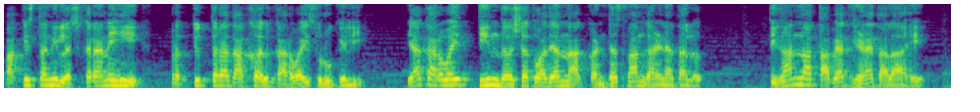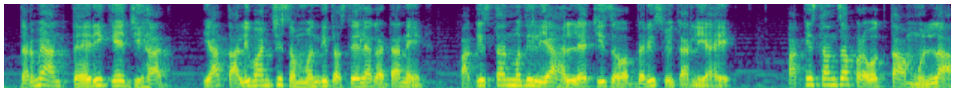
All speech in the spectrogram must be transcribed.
पाकिस्तानी लष्करानेही प्रत्युत्तरादाखल कारवाई सुरू केली. या कारवाईत तीन दहशतवाद्यांना कंठस्नान घालण्यात आलं. तिघांना ताब्यात घेण्यात आलं आहे. दरम्यान तहरीक ए जिहाद या तालिबानशी संबंधित असलेल्या गटाने पाकिस्तानमधील या हल्ल्याची जबाबदारी स्वीकारली आहे. पाकिस्तानचा प्रवक्ता मुल्ला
